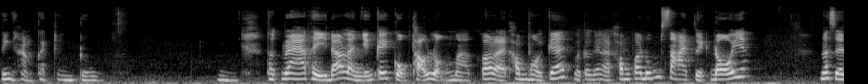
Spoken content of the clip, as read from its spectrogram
tiến hành một cách trơn tru. Ừ. thật ra thì đó là những cái cuộc thảo luận mà có là không hồi kết và có nghĩa là không có đúng sai tuyệt đối á. Nó sẽ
